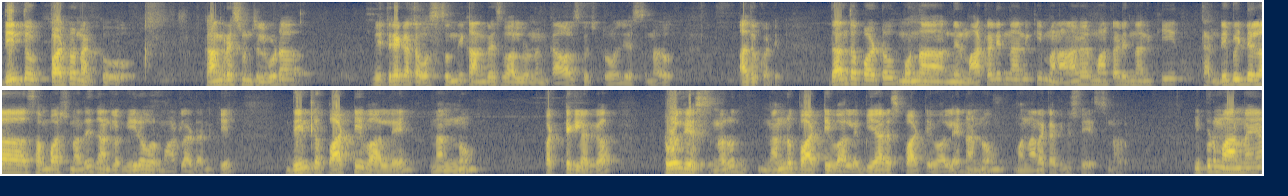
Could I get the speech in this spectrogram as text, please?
దీంతో పాటు నాకు కాంగ్రెస్ నుంచి కూడా వ్యతిరేకత వస్తుంది. కాంగ్రెస్ వాళ్ళు నన్ను కావాల్సి వచ్చి ట్రోల్ చేస్తున్నారు. అదొకటి. దాంతోపాటు మొన్న నేను మాట్లాడిన దానికి మా నాన్నగారు మాట్లాడిన దానికి తండ్రి బిడ్డల సంభాషణ అది దాంట్లో మీరెవరు మాట్లాడడానికి దీంట్లో పార్టీ వాళ్ళే నన్ను పర్టికులర్గా ట్రోల్ చేస్తున్నారు. నన్ను పార్టీ వాళ్ళే బీఆర్ఎస్ పార్టీ వాళ్ళే నన్ను మా నాన్నకి అగ్నిస్ట్ చేస్తున్నారు. ఇప్పుడు మా అన్నయ్య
